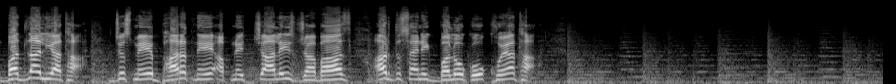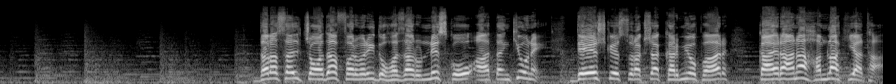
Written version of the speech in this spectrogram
बदला लिया था। जिसमें भारत ने अपने 40 जाबाज अर्धसैनिक बलों को खोया था। दरअसल 14 फरवरी 2019 को आतंकियों ने देश के सुरक्षा कर्मियों पर कायराना हमला किया था।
